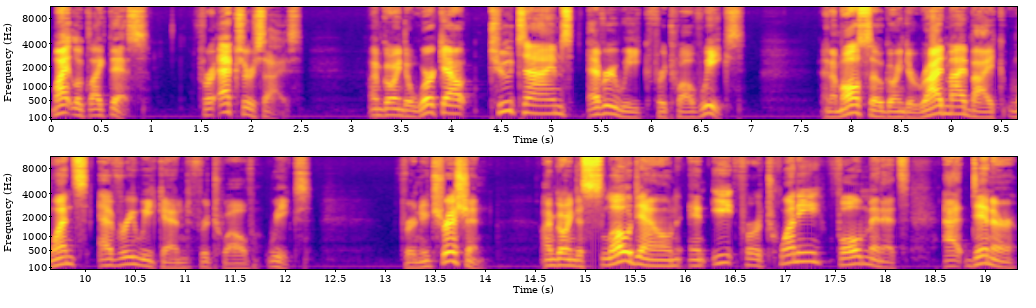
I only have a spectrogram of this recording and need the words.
might look like this. For exercise, I'm going to work out two times every week for 12 weeks. And I'm also going to ride my bike once every weekend for 12 weeks. For nutrition, I'm going to slow down and eat for 20 full minutes at dinner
